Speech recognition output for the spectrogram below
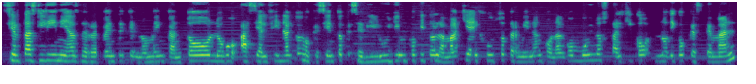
ciertas líneas de repente que no me encantó, luego hacia el final como que siento que se diluye un poquito la magia y justo terminan con algo muy nostálgico, no digo que esté mal,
